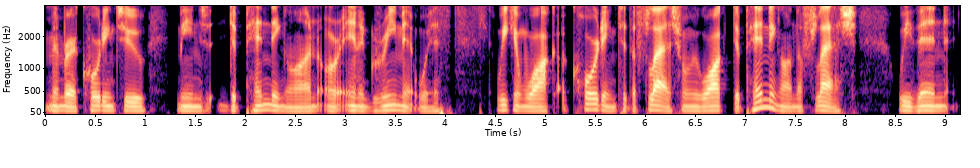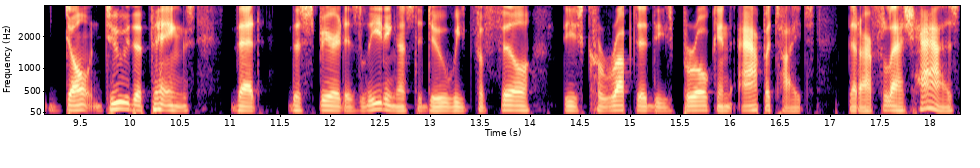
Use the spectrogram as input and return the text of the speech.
remember, according to means depending on or in agreement with. We can walk according to the flesh. When we walk depending on the flesh, we then don't do the things that the Spirit is leading us to do. We fulfill these corrupted, these broken appetites that our flesh has.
